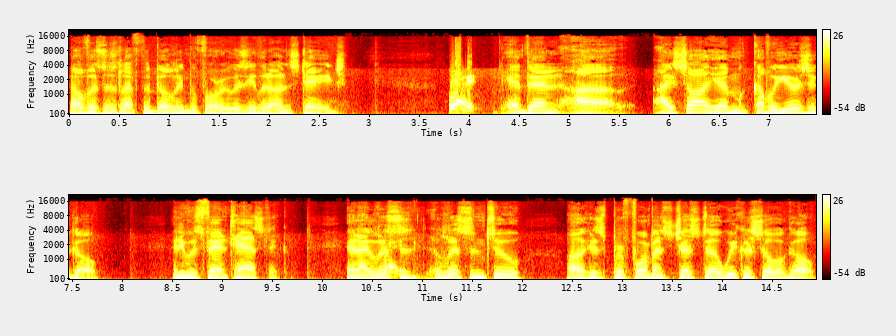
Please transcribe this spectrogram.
Elvis has left the building before he was even on stage. Right. And then uh, I saw him a couple years ago, and he was fantastic. And I listened listened to uh, his performance just a week or so ago,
